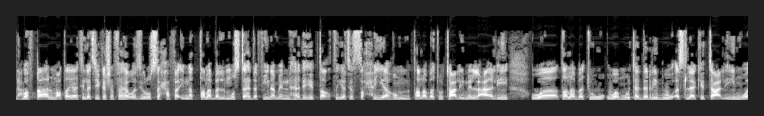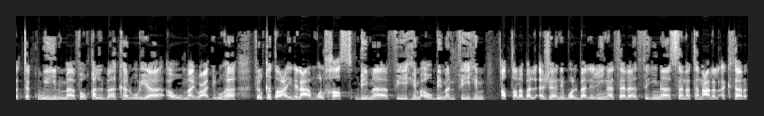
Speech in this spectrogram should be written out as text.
نعم. وفق المعطيات التي كشفها وزير الصحة فإن الطلبة المستهدفين من هذه التغطية الصحية هم طلبة التعليم العالي وطلبة ومتدربو أسلاك التعليم والتكوين ما فوق الباكالوريا أو ما يعادلها في القطاعين العام والخاص بما فيهم أو بمن فيهم الطلبة الأجانب والبالغين 30 سنة على الأكثر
